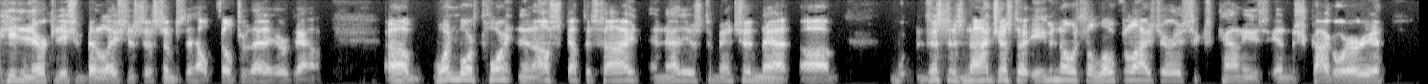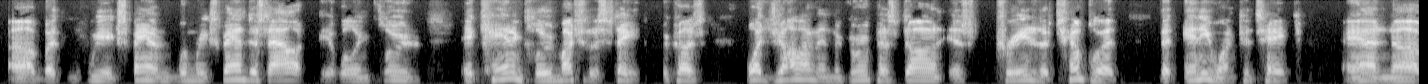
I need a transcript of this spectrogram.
heating, air conditioning, ventilation systems to help filter that air down. Uh, one more point, and then I'll step aside, and that is to mention that um, this is not just a, even though it's a localized area, six counties in the Chicago area, uh, but we expand, when we expand this out, it will include, it can include much of the state because what John and the group has done is created a template that anyone could take and uh,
